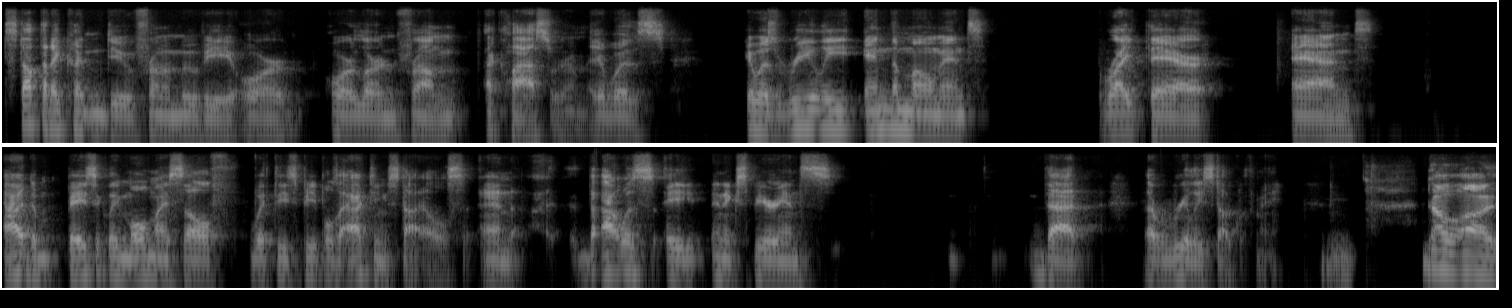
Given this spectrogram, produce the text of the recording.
stuff that I couldn't do from a movie or or learn from a classroom. It was it was really in the moment, right there, and I had to basically mold myself with these people's acting styles, and that was a an experience that that really stuck with me. Now, uh,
